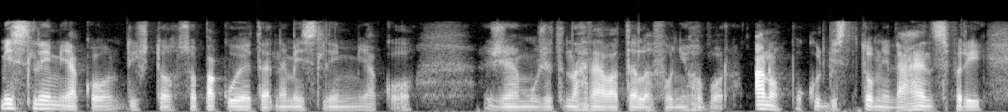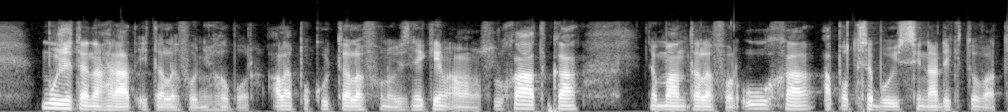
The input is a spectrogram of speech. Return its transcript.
Myslím, jako když to zopakujete, nemyslím, jako že můžete nahrávat telefonní hovor. Ano, pokud byste to měli na handsfree, můžete nahrát i telefonní hovor, ale pokud telefonuji s někým a mám sluchátka, mám telefon ucha a potřebuji si nadiktovat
